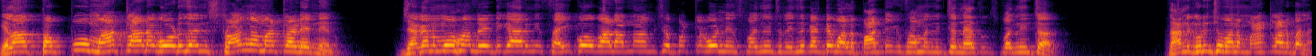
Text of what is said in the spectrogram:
ఇలా తప్పు మాట్లాడకూడదని స్ట్రాంగ్గా మాట్లాడాను నేను. జగన్మోహన్ రెడ్డి గారిని సైకోగాడు అన్న అంశం పట్ల కూడా నేను స్పందించాను ఎందుకంటే వాళ్ళ పార్టీకి సంబంధించిన నేతలు స్పందించారు. దాని గురించి మనం మాట్లాడబోలే.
